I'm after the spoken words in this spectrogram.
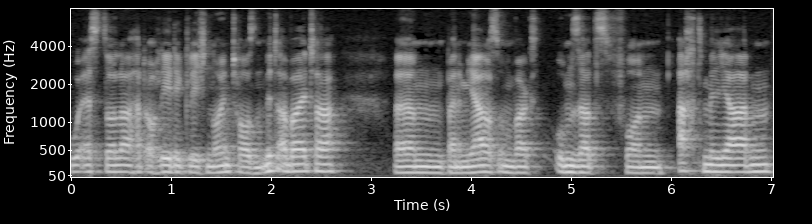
US-Dollar, hat auch lediglich 9000 Mitarbeiter, ähm, bei einem Jahresumsatz von 8 Milliarden,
